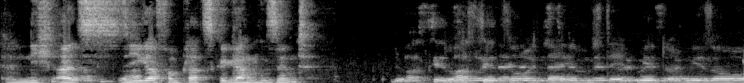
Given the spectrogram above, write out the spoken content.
äh, nicht als Sieger vom Platz gegangen sind? Du hast jetzt, du hast jetzt so in deinem Statement irgendwie so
